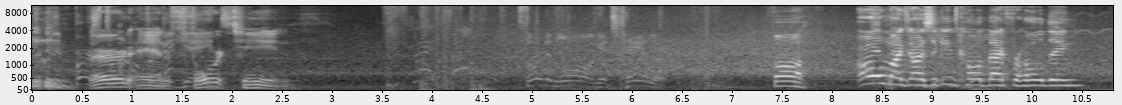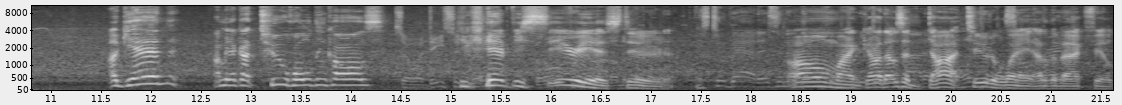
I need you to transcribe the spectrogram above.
and Third and 14. third and long. It's Taylor. Fall. Oh my god, is it getting called back for holding? Again? I mean, I got two holding calls. So a decent You can't be serious, on the board. dude. It's too bad, isn't it? Oh my god, that was a dot about two to People Wayne out of the backfield.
